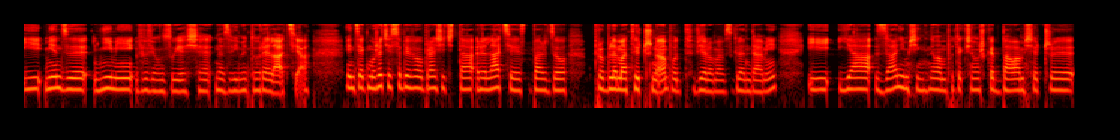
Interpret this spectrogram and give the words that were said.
i między nimi wywiązuje się, nazwijmy to, relacja. Więc jak możecie sobie wyobrazić, wyobrazić, ta relacja jest bardzo problematyczna pod wieloma względami i ja zanim sięgnęłam po tę książkę, bałam się, czy,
